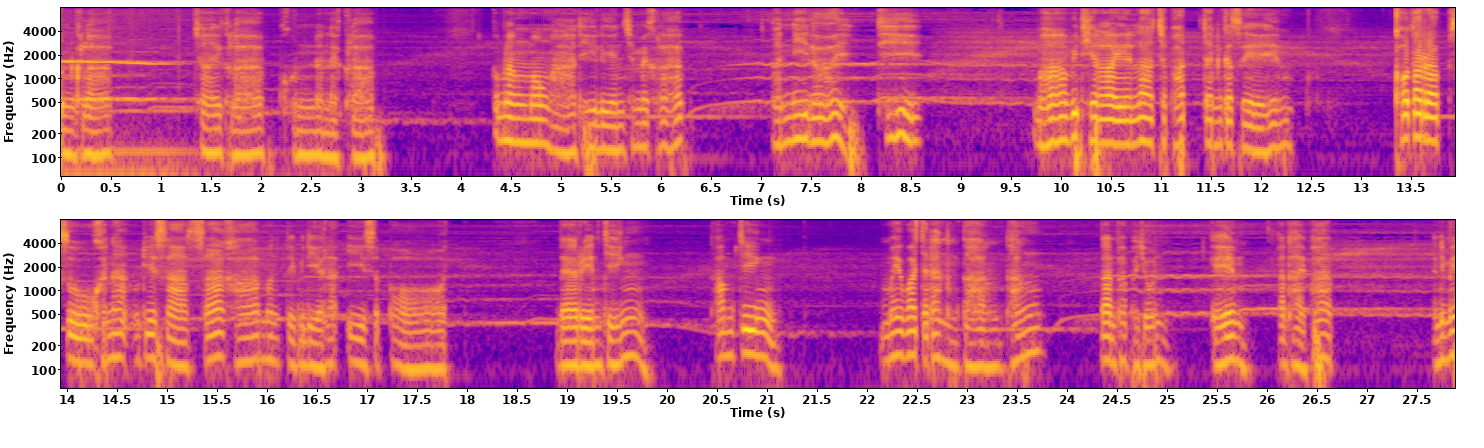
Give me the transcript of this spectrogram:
คุณครับ ใช่ครับ คุณนั่นแหละครับกำลังมองหาที่เรียนใช่ไหมครับอันนี้เลยที่มหาวิทยาลัยราชภัฏจันเกษมขอต้อนรับสู่คณะวิทยาศาสตร์สาขามัลติมีเดียและอีสปอร์ตได้เรียนจริงทำจริง ไม่ว่าจะด้านต่างๆ ทั้งด้านภาพยนตร์ เกม การถ่ายภาพแอนิเม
